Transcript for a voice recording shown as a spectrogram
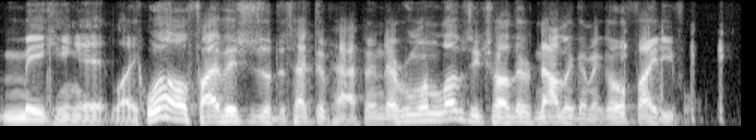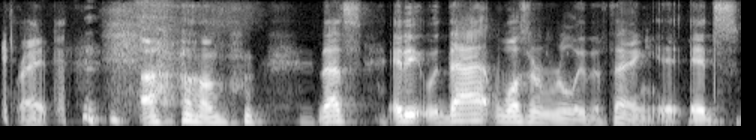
making it like, well, five issues of Detective happened, everyone loves each other, now they're going to go fight evil, right? um, that's it, it- That wasn't really the thing. It, it's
